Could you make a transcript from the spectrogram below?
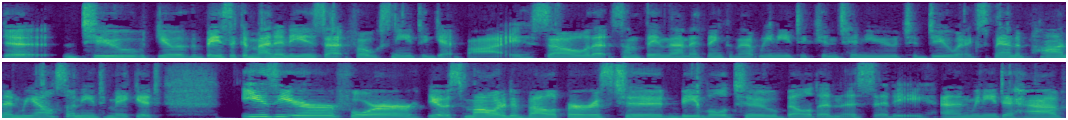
to you know the basic amenities that folks need to get by. So that's something that i think that we need to continue to do and expand upon. And we also need to make it easier for you know smaller developers to be able to build in this city. And we need to have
